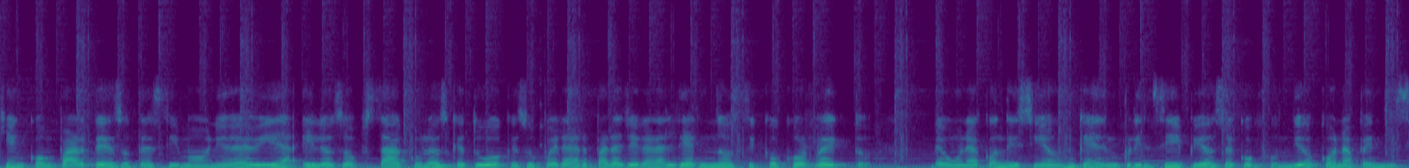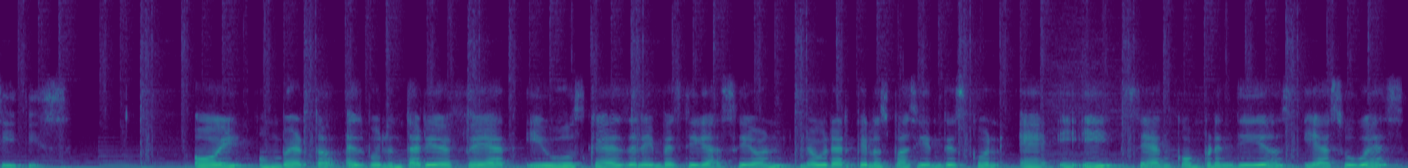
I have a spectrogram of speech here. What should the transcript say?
quien comparte su testimonio de vida y los obstáculos que tuvo que superar para llegar al diagnóstico correcto de una condición que en principio se confundió con apendicitis. Hoy, Humberto es voluntario de FEAT y busca desde la investigación lograr que los pacientes con EII sean comprendidos y a su vez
